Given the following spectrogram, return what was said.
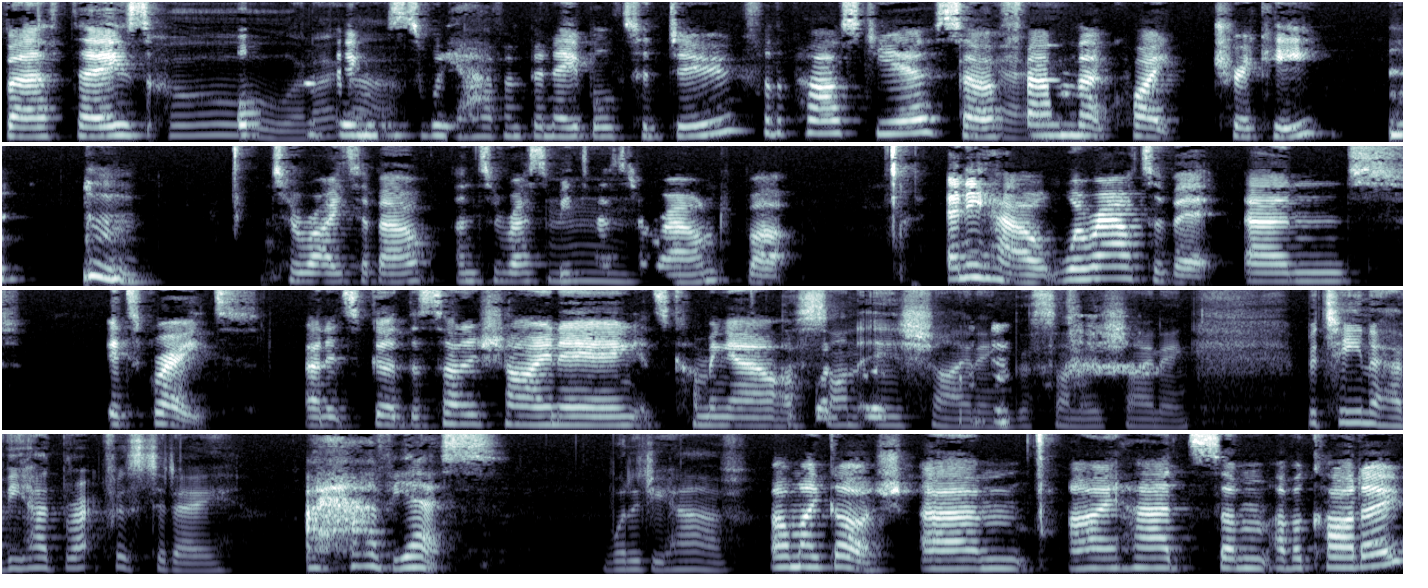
birthdays cool. all like things that. we haven't been able to do for the past year so okay. i found that quite tricky to write about and to recipe mm. test around but anyhow we're out of it and it's great and it's good the sun is shining it's coming out the sun is shining the sun is shining Bettina, have you had breakfast today? I have, yes. What did you have? Oh my gosh. Um, I had some avocado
